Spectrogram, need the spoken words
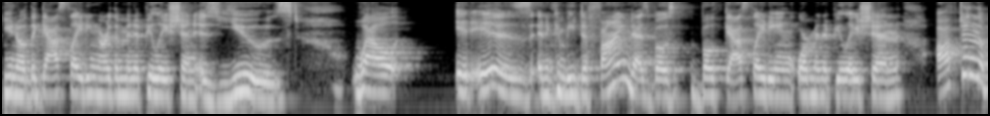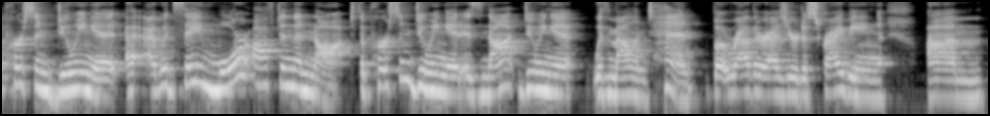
you know the gaslighting or the manipulation is used, well, it is and it can be defined as both both gaslighting or manipulation. Often the person doing it I, would say more often than not the person doing it is not doing it with malintent but rather as you're describing um,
